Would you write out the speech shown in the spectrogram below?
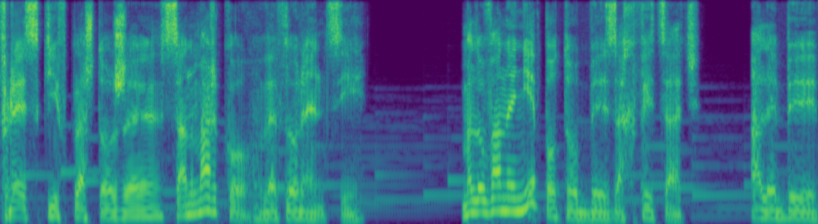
Freski w klasztorze San Marco we Florencji. Malowane nie po to, by zachwycać, ale by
